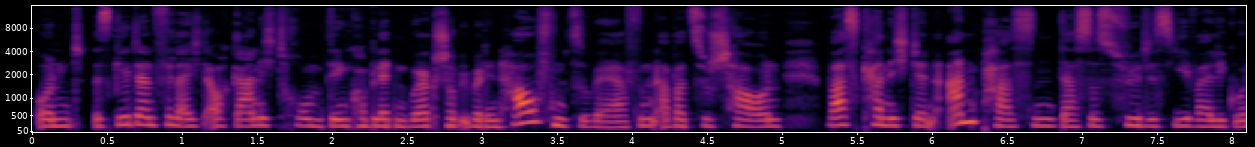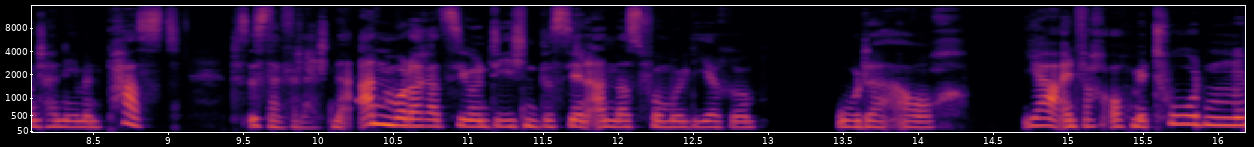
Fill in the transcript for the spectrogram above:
Und es geht dann vielleicht auch gar nicht darum, den kompletten Workshop über den Haufen zu werfen, aber zu schauen, was kann ich denn anpassen, dass es für das jeweilige Unternehmen passt? Das ist dann vielleicht eine Anmoderation, die ich ein bisschen anders formuliere. Oder auch ja, einfach auch Methoden,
